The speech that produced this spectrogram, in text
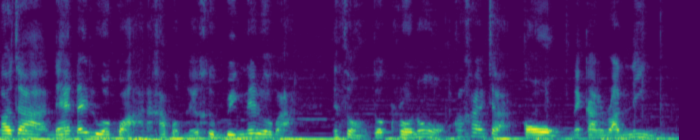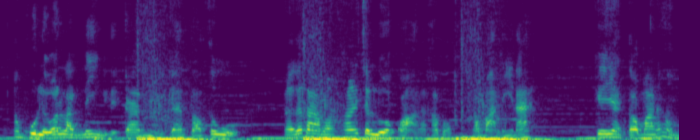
เราจะแดดได้รัวกว่านะครับผมหรือคือบิงได้รัวกว่า ในส่วนของตัวโครโนค่อนข้างจะโกงในการ running ต้องพูดเลยว่า running หรือการหนีการต่อสู้ อะไรก็ตามมันค่อนข้างที่จะรัวกว่านะครับผมประมาณนี้นะโอเคอย่างต่อมานะผม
